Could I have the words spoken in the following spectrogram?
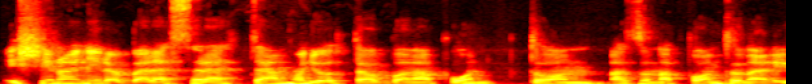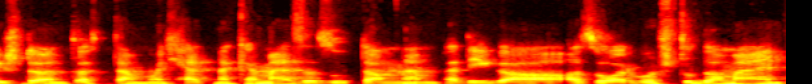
és én annyira beleszerettem, hogy ott abban a ponton, azon a ponton el is döntöttem, hogy hát nekem ez az utam, nem pedig a, az orvostudomány.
